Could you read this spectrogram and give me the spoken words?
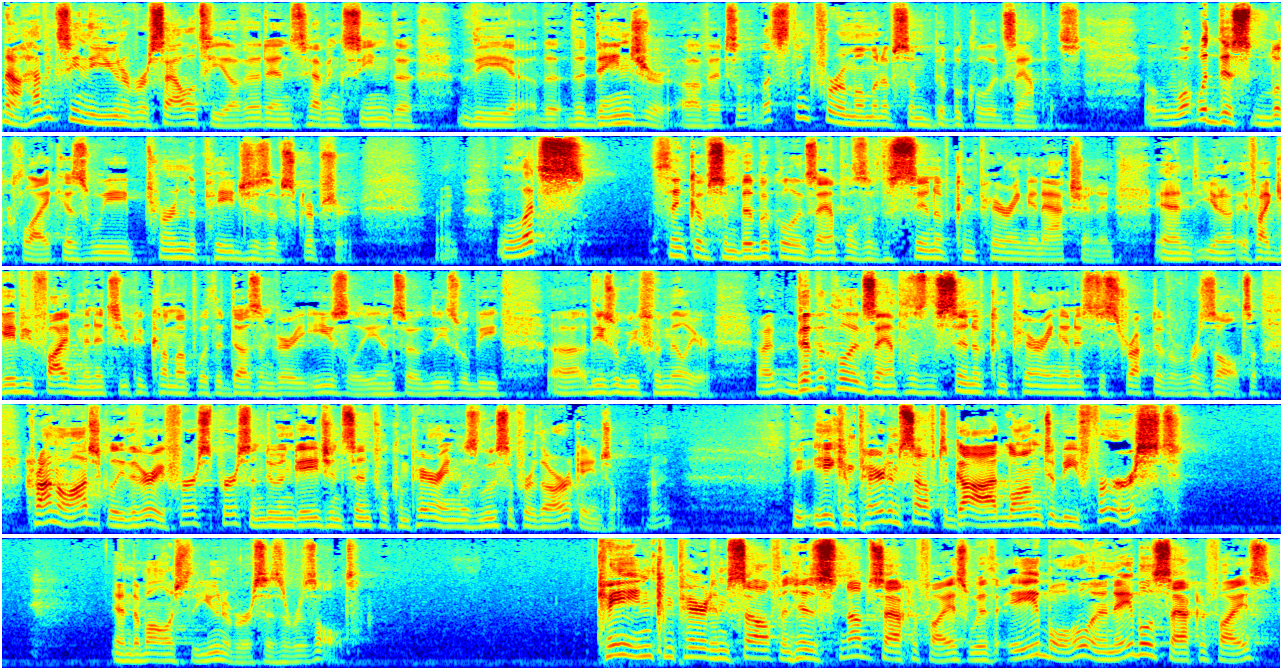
Now, having seen the universality of it and having seen the, the, uh, the, the, danger of it, let's think for a moment of some biblical examples. What would this look like as we turn the pages of Scripture? Right? Let's think of some biblical examples of the sin of comparing in action. And, and you know, if I gave you five minutes, you could come up with a dozen very easily. And so these will be, uh, these will be familiar. Right? Biblical examples of the sin of comparing and its destructive results. So chronologically, the very first person to engage in sinful comparing was Lucifer the archangel. Right? He, he compared himself to God, longed to be first, and demolished the universe as a result. Cain compared himself and his snub sacrifice with Abel and Abel's sacrifice,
